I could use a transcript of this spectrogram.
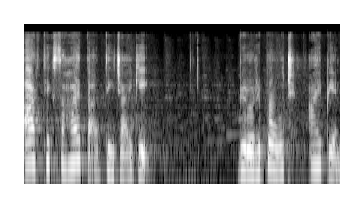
आर्थिक सहायता दी जाएगी। Bureau report, IPN.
